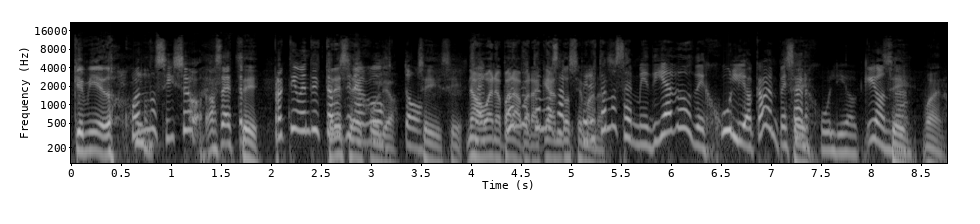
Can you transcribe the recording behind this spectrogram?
qué miedo. ¿Cuándo se hizo? O sea, Sí. prácticamente estamos 13 en de julio. agosto. Sí, sí. No, bueno, pará, ¿cuándo pará, quedan a- dos semanas. Pero estamos a mediados de julio, acaba de empezar Sí. julio. ¿Qué onda? Sí, bueno,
